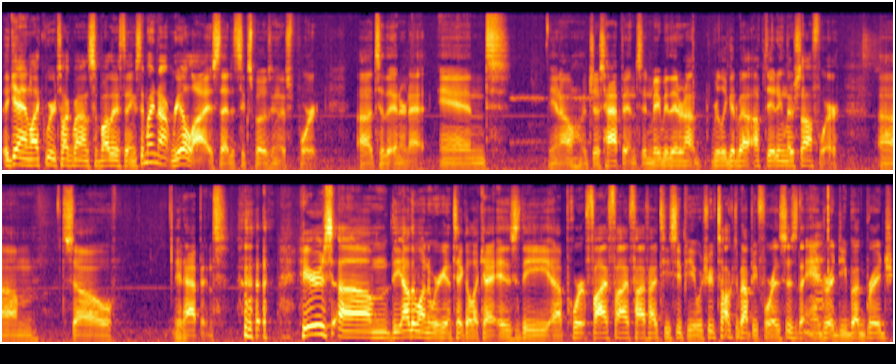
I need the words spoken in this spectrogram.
again, like we were talking about on some other things. They might not realize that it's exposing their support uh, to the internet, and you know, it just happens. And maybe they're not really good about updating their software. Um, so it happens. Here's um, the other one we're going to take a look at is the uh, port 5555 TCP, which we've talked about before. This is the Yeah. Android debug bridge.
